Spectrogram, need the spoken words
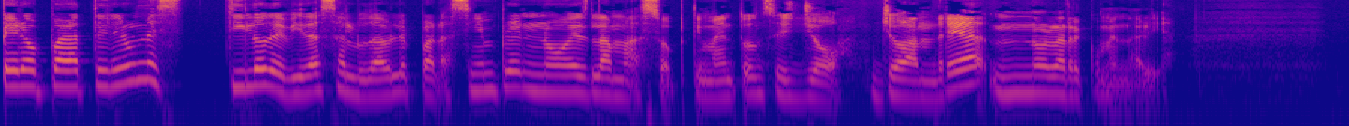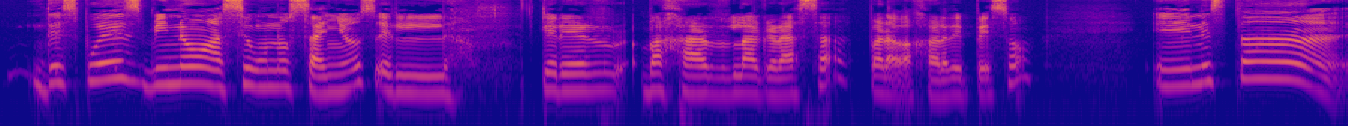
pero para tener un estilo de vida saludable para siempre no es la más óptima. Entonces yo, yo Andrea, no la recomendaría. Después vino hace unos años el querer bajar la grasa para bajar de peso. En esta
